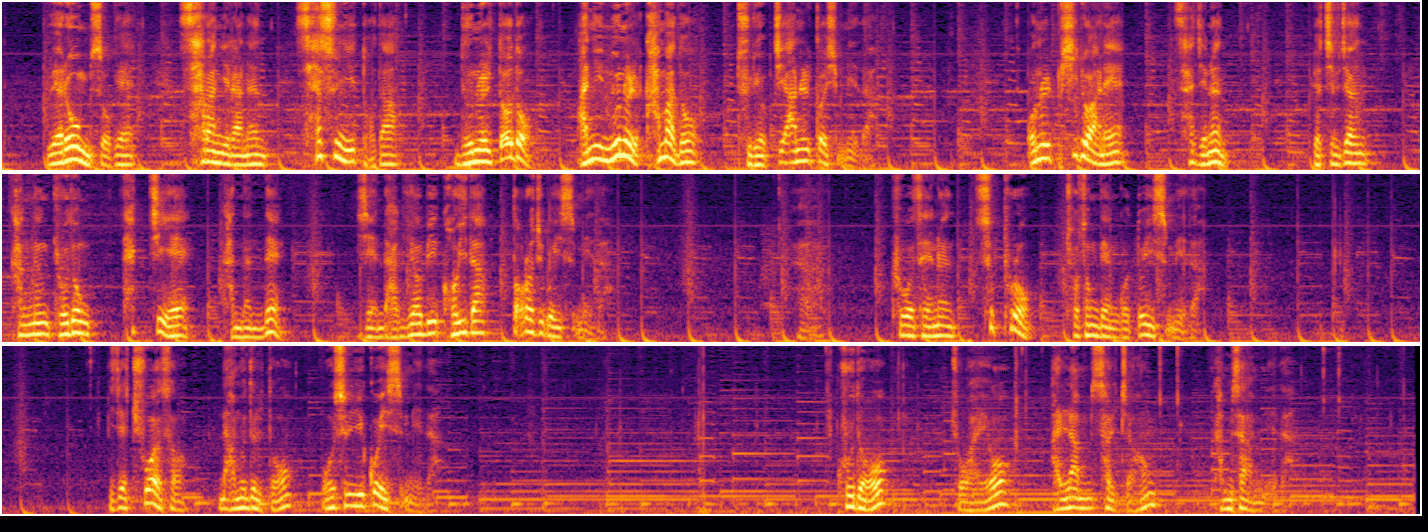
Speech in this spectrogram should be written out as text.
외로움 속에 사랑이라는 새순이 돋아 눈을 떠도 아니 눈을 감아도 두렵지 않을 것입니다. 오늘 필요한의 사진은 며칠 전 강릉 교동 택지에 갔는데 이제 낙엽이 거의 다 떨어지고 있습니다. 아, 그곳에는 숲으로 조성된 곳도 있습니다. 이제 추워서 나무들도 옷을 입고 있습니다. 구독, 좋아요, 알람 설정 감사합니다.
